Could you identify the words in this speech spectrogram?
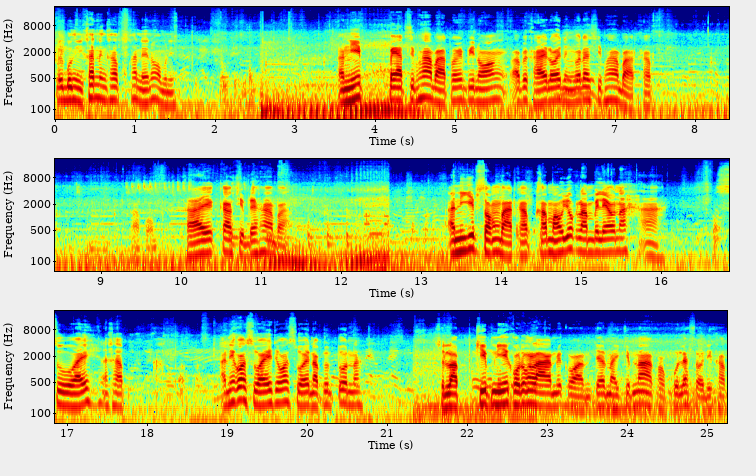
ไปเบิ่งอีกขั้นหนึ่งครับขั้นไหนเนาะมันนี้ อันนี้85บห้าบาทพ่อแม่พี่น้อง เอาไปขายร้อยหนึ่งก็ได้15บห้าบาทครับ ครับผม ขาย90ได้5บาท อันนี้22บสองบาทครับขาเหมายกลำไปแล้วนะ อ่า สวยนะครับ อันนี้ก็สวยถือว่าสวยอันดับต้นๆนะสำหรับคลิปนี้คงต้องลากันไปก่อน เจอกันใหม่คลิปหน้าขอบคุณและสวัสดีครับ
